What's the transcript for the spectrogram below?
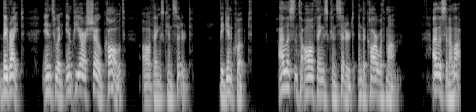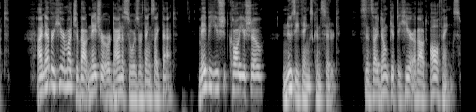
They write into an NPR show called All Things Considered. Begin quote I listen to All Things Considered in the car with mom. I listen a lot. I never hear much about nature or dinosaurs or things like that. Maybe you should call your show Newsy Things Considered, since I don't get to hear about all things.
